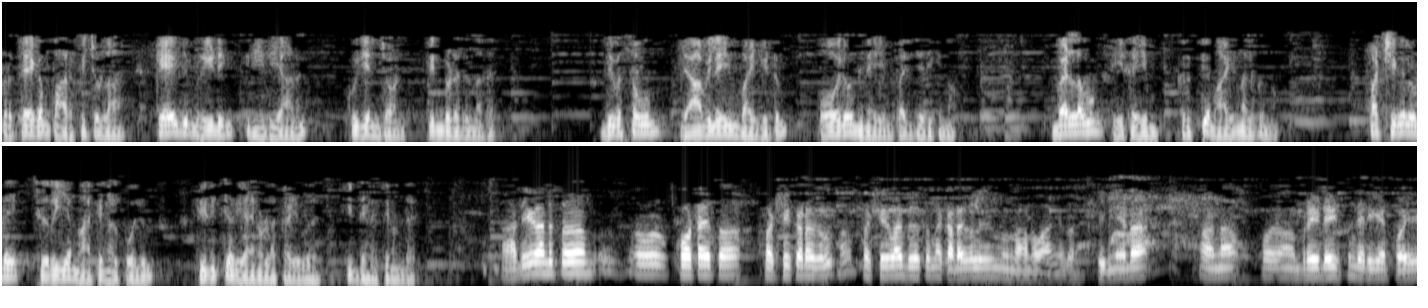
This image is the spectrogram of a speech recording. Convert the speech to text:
പ്രത്യേകം പാർപ്പിച്ചുള്ള കേജ് ബ്രീഡിംഗ് രീതിയാണ് കുര്യൻ ജോൺ പിന്തുടരുന്നത്. ദിവസവും രാവിലെയും വൈകിട്ടും ഓരോന്നിനെയും പരിചരിക്കുന്നു. വെള്ളവും തീറ്റയും കൃത്യമായി നൽകുന്നു. പക്ഷികളുടെ ചെറിയ മാറ്റങ്ങൾ പോലും തിരിച്ചറിയാനുള്ള കഴിവ് ഇദ്ദേഹത്തിനുണ്ട്. ആദ്യകാലത്ത് കോട്ടയത്ത് പക്ഷിക്കടകൾ പക്ഷികളെ വിൽക്കുന്ന കടകളിൽ നിന്നാണ് വാങ്ങിയത്. പിന്നീട് ആണ് ബ്രീഡേഴ്സിന്റെ അരികെ പോയി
